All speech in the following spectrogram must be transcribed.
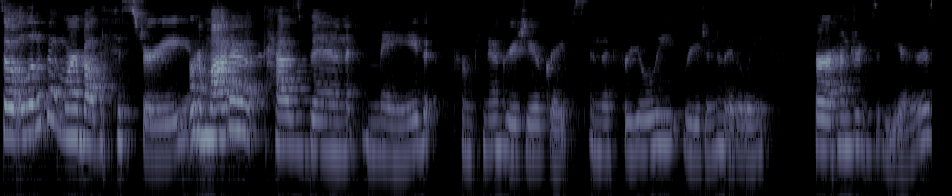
So, a little bit more about the history. Ramato has been made from Pinot Grigio grapes in the Friuli region of Italy for hundreds of years.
